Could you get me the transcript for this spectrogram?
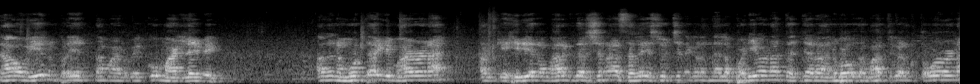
ನಾವು ಏನು ಪ್ರಯತ್ನ ಮಾಡಬೇಕು, ಮಾಡಲೇಬೇಕು. ಅದನ್ನು ಮುಟ್ಟಾಗಿ ಮಾಡೋಣ. ಅದಕ್ಕೆ ಹಿರಿಯರ ಮಾರ್ಗದರ್ಶನ, ಸಲಹೆ ಸೂಚನೆಗಳನ್ನೆಲ್ಲ ಪಡೆಯೋಣ, ತಜ್ಞರ ಅನುಭವದ ಮಾತುಗಳನ್ನು ತಗೊಳ್ಳೋಣ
